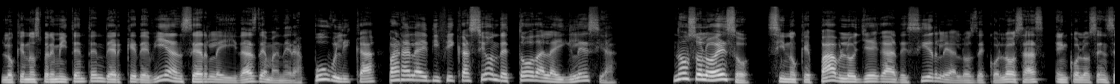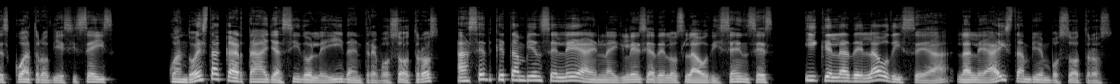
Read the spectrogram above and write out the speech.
lo que nos permite entender que debían ser leídas de manera pública para la edificación de toda la iglesia. No solo eso, sino que Pablo llega a decirle a los de Colosas en Colosenses 4:16, Cuando esta carta haya sido leída entre vosotros, haced que también se lea en la iglesia de los laodicenses y que la de la Odisea la leáis también vosotros.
